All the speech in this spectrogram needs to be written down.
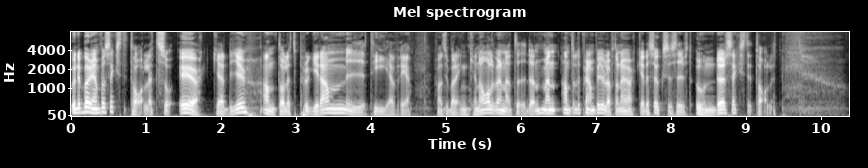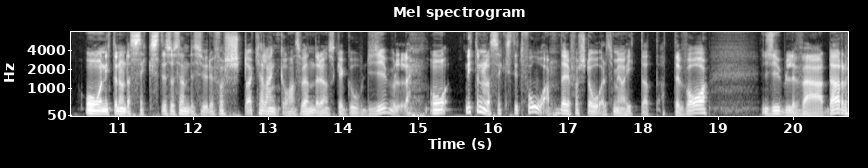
Under början på 60-talet så ökade ju antalet program i tv. Det fanns ju bara en kanal vid den här tiden, men antalet program på julafton ökade successivt under 60-talet. Och 1960 så sändes ju det första Kalanka och hans vänner önskar god jul. Och 1962, det är det första året som jag har hittat att det var julvärdar.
